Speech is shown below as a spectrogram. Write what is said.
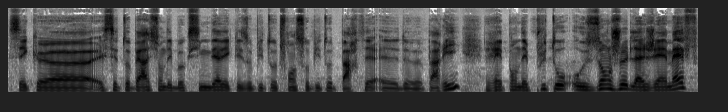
C'est que euh, cette opération des Boxing Day avec les hôpitaux de France, hôpitaux de, de Paris, répondait plutôt aux enjeux de la GMF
